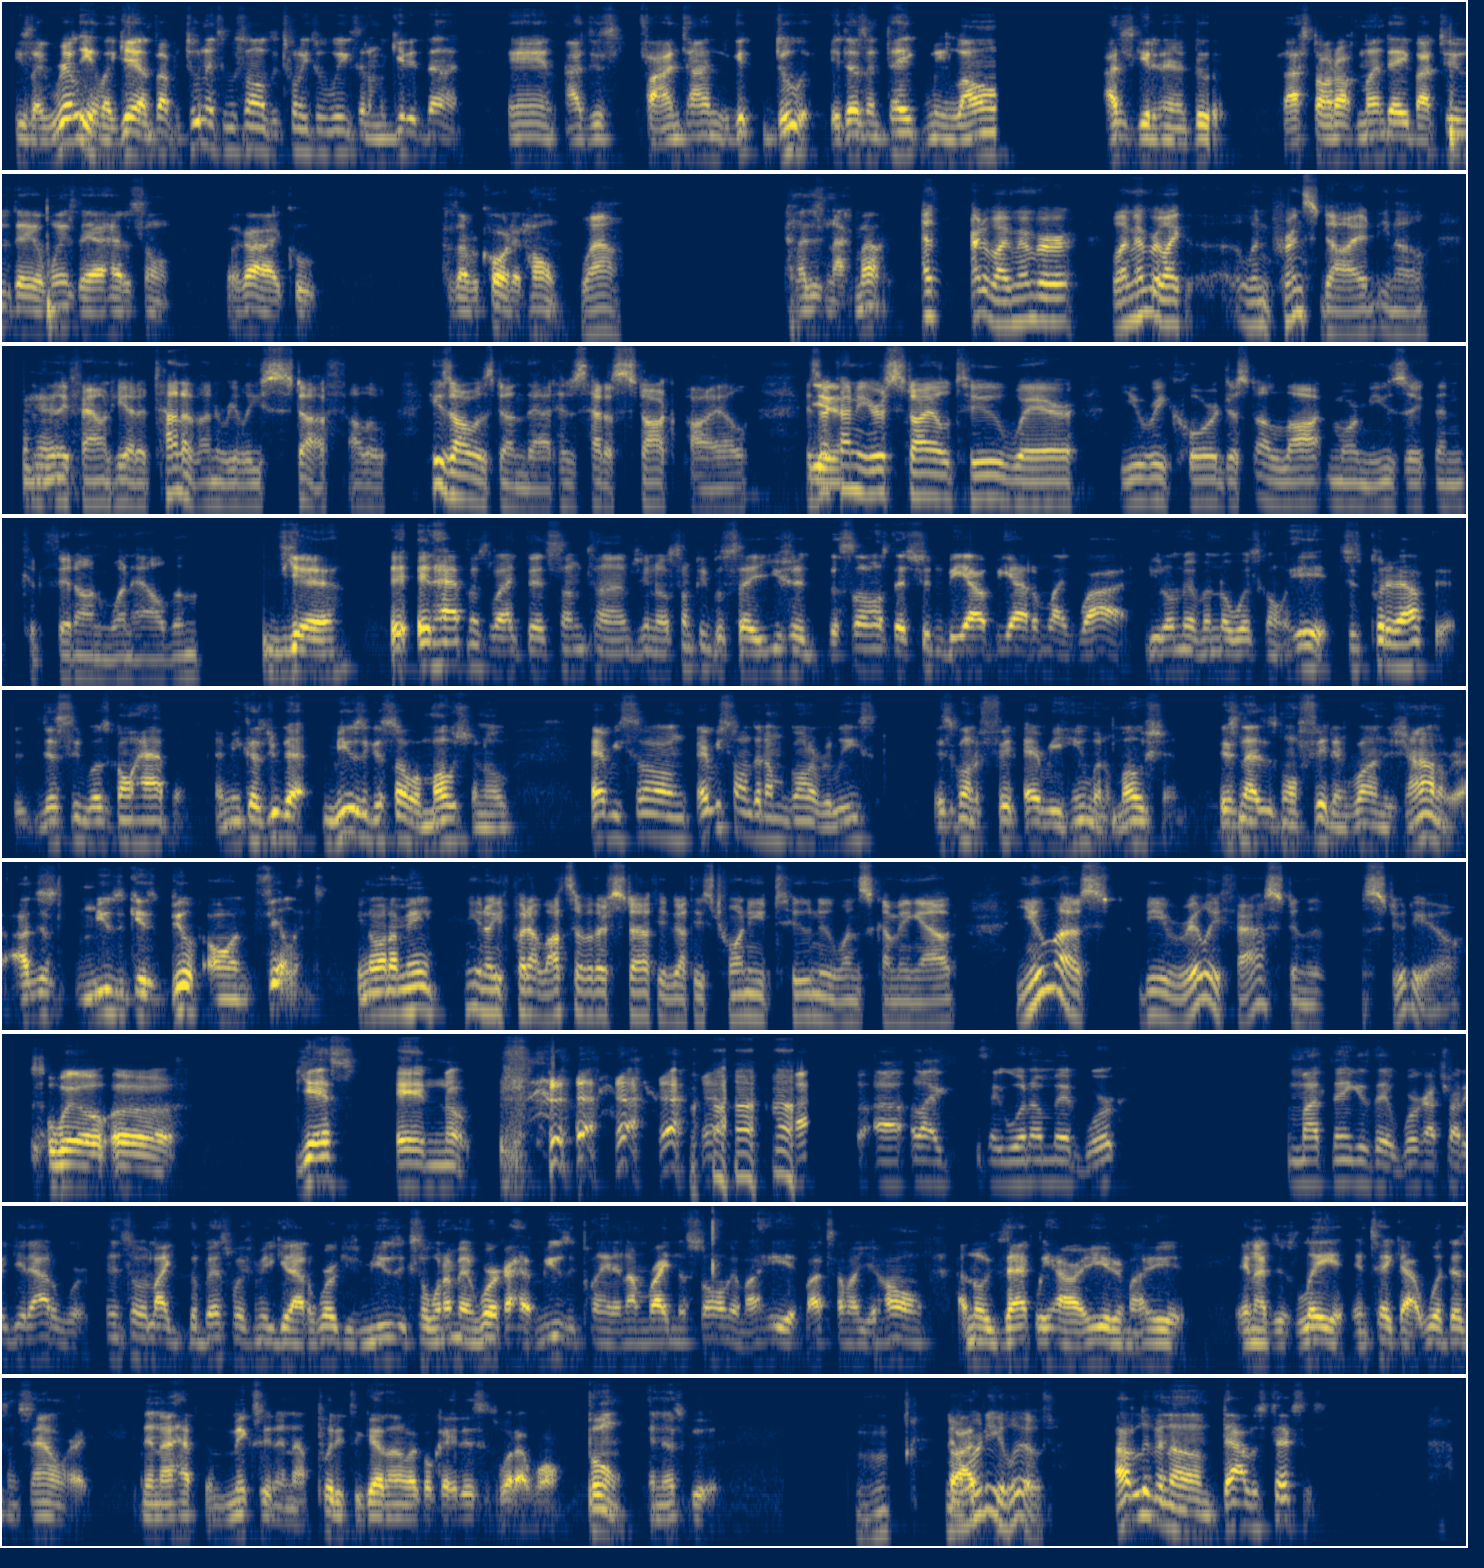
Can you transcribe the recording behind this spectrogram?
He's like, "Really?" I'm like, "Yeah, I'm dropping 22 songs in 22 weeks, and I'm gonna get it done." And I just find time to get do it. It doesn't take me long. I just get in there and do it. I start off Monday. By Tuesday or Wednesday, I had a song. Like, all right, cool. Because I record at home Wow. and I just knock them out. That's incredible. I remember well, I remember like when Prince died, you know, Mhm. they found he had a ton of unreleased stuff, although he's always done that, has had a stockpile. Is that kind of your style too, where you record just a lot more music than could fit on one album? Yeah, it, it happens like that sometimes. You know, some people say you should the songs that shouldn't be out be out. I'm like, why? You don't ever know what's gonna hit. Just put it out there. Just see what's gonna happen. I mean, because you got music is so emotional. Every song, every song that I'm gonna release is gonna fit every human emotion. It's not just gonna fit in one genre. I just music is built on feelings. You know what I mean? You know, you've put out lots of other stuff. You've got these 22 new ones coming out. You must be really fast in the studio. Well, uh, yes and no. I, I, like say when I'm at work, my thing is that work I try to get out of work. And so like the best way for me to get out of work is music. So when I'm at work, I have music playing and I'm writing a song in my head. By the time I get home, I know exactly how I hear it in my head. And I just lay it and take out what doesn't sound right. Then I have to mix it and I put it together. I'm like, okay, this is what I want. Boom. And that's good. Mm-hmm. Now, so where I, do you live? I live in um Dallas, Texas.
